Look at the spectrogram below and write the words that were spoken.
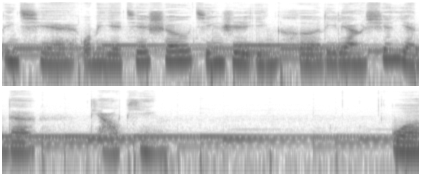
并且，我们也接收今日银河力量宣言的调频。我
